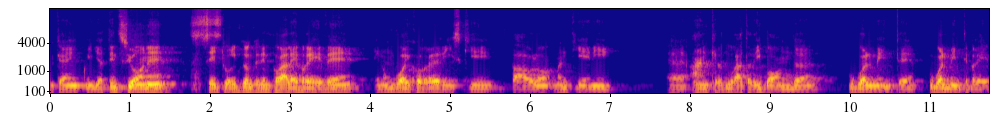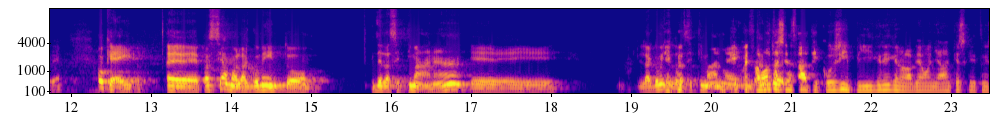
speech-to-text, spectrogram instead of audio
Okay? Quindi attenzione, se il tuo orizzonte temporale è breve e non vuoi correre rischi, Paolo, mantieni eh, anche la durata dei bond ugualmente, ugualmente breve. Ok, eh, passiamo all'argomento della settimana. Eh, l'argomento che della que- settimana è... Questa intanto... volta siamo stati così pigri che non l'abbiamo neanche scritto in,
